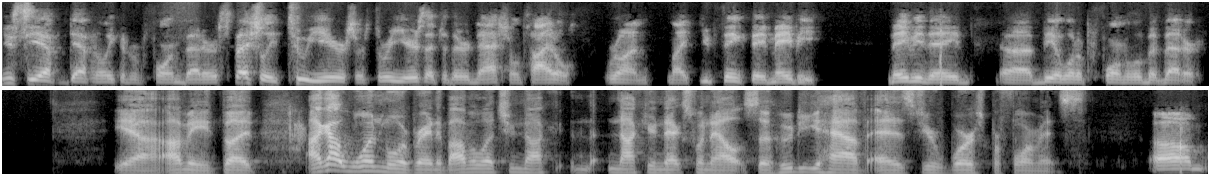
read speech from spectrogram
UCF definitely could perform better, especially two years or three years after their national title run. Like you'd think they maybe, maybe they'd uh, be able to perform a little bit better. Yeah, I mean, but I got one more, Brandon. But I'm gonna let you knock knock your next one out. So, who do you have as your worst performance? Um,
